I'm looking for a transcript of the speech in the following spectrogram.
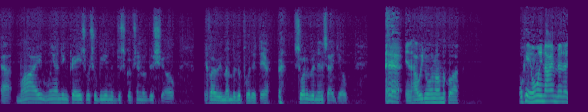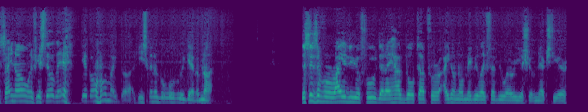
at my landing page, which will be in the description of the show if I remember to put it there. sort of an inside joke. and how we doing on the clock? Okay, only nine minutes. I know. If you're still there, you're going, oh my God, he's going to go over again. I'm not. This is a variety of food that I have built up for, I don't know, maybe like February ish of next year.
